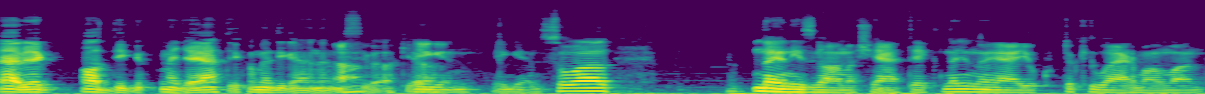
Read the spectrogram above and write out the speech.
elvileg addig megy a játék, ameddig el nem viszi valaki Igen, igen. Szóval nagyon izgalmas játék, nagyon ajánljuk, tök jó árban van,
